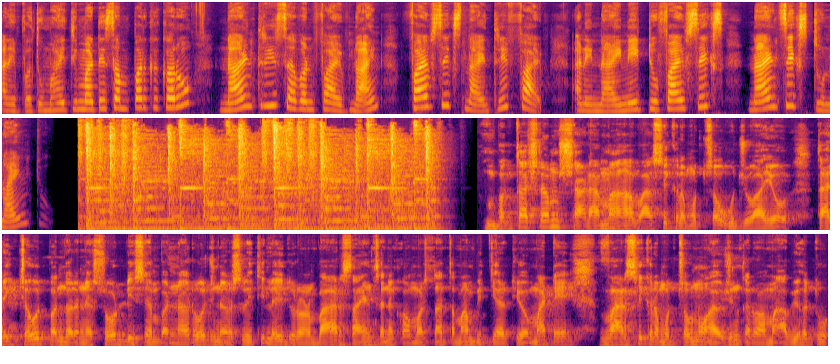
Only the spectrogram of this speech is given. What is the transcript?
અને વધુ માહિતી માટે સંપર્ક કરો nine three seven five nine five six nine three five અને nine eight two five six nine six two nine two Bhaktashram શાળામાં વાર્ષિક રમોત્સવ ઉજવાયો. તારીખ ચૌદ, પંદર અને સોળ ડિસેમ્બરના રોજ નર્સરીથી લઈ ધોરણ બાર સાયન્સ અને કોમર્સના તમામ વિદ્યાર્થીઓ માટે વાર્ષિક રમોત્સવનું આયોજન કરવામાં આવ્યું હતું.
